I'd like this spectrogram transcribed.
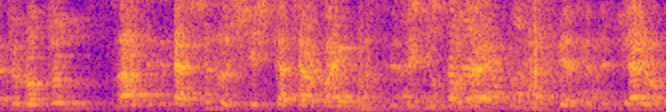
একটু নতুন রাজনীতিতে আসছেন তো শিষ্টাচার বা এই পরিস্থিতি একটু শিষ্টাচার বোঝায় একটু ঘাটতি আছে যাই হোক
